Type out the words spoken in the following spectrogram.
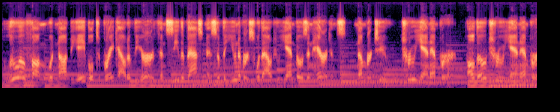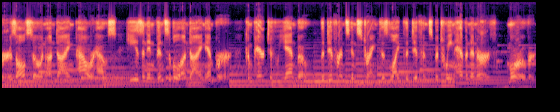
Luo Feng would not be able to break out of the earth and see the vastness of the universe without Hu Yanbo's inheritance. Number 2. True Yan Emperor. Although True Yan Emperor is also an undying powerhouse, he is an invincible undying emperor. Compared to Hu Yanbo, the difference in strength is like the difference between heaven and earth. Moreover,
